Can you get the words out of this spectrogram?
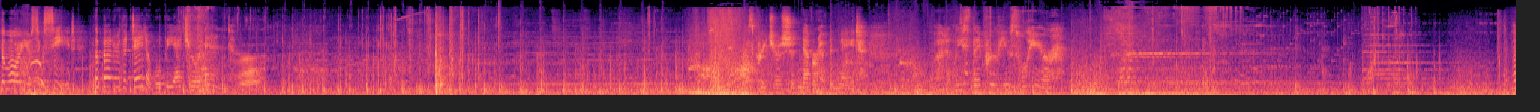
The more you succeed, the better the data will be at your end. These creatures should never have been made. But at least they prove useful here.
